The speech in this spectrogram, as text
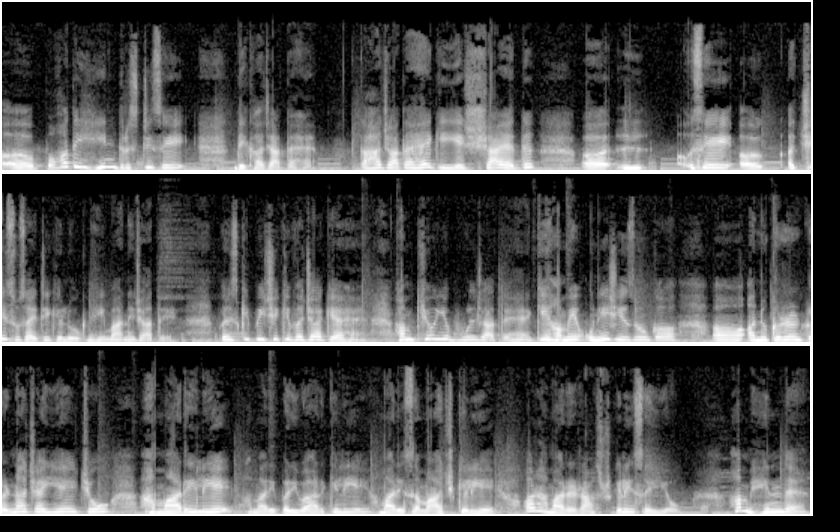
बहुत ही हीन दृष्टि से देखा जाता है। कहा जाता है कि ये शायद उसे अच्छी सोसाइटी के लोग नहीं माने जाते। पर इसके पीछे की वजह क्या है? हम क्यों ये भूल जाते हैं कि हमें उन्हीं चीज़ों का अनुकरण करना चाहिए जो हमारे लिए, हमारे परिवार के लिए, हमारे समाज के लिए और हमारे राष्ट्र के लिए सही हो? हम हिंद हैं।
